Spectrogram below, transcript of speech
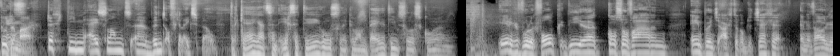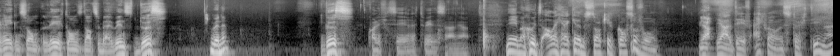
Doe er maar. Tuchtteam IJsland uh, wint of gelijkspel. Turkije gaat zijn eerste tegengoal slikken, want beide teams zullen scoren. Eergevoelig volk, die uh, Kosovaren, één puntje achter op de Tsjechen. Een eenvoudige rekensom leert ons dat ze bij winst dus... Winnen. Dus... Kwalificeren, tweede staan, ja. Nee, maar goed, alle gekken hebben stokje. Kosovo. Ja. ja, het heeft echt wel een stug team. Hè?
